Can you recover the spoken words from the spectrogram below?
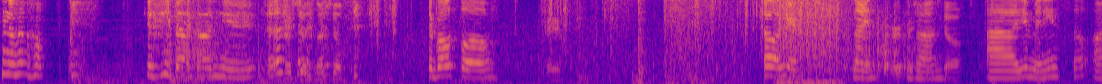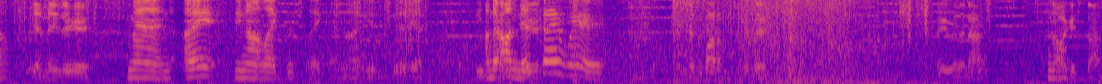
no. Get me back on here. No shield, no shield. They're both low. Right here. Oh, here. Nice. Perfect. Good Let's job. go. Uh, you have minis still? Oh, Yeah, minis are here. Man. I do not like this lake. I'm not used to it yet. On, there, on this guy? Where? At the bottom, right there. Wait, were they not? No. Oh, I guess not.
